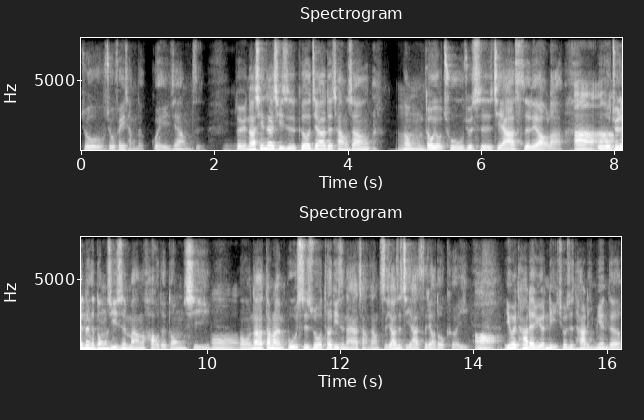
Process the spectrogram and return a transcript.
就就非常的贵这样子。对，那现在其实各家的厂商。那我们都有出就是洁牙饲料啦，我觉得那个东西是蛮好的东西哦哦。那当然不是说特定是哪家厂商，只要是洁牙饲料都可以，哦因为它的原理就是它里面的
